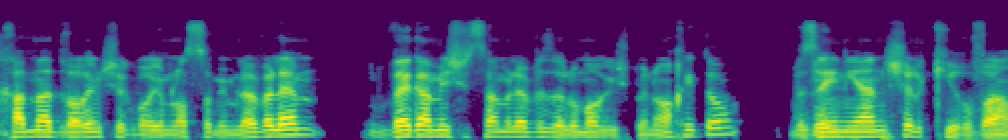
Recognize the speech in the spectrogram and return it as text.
אחד מהדברים שגברים לא שמים לב אליהם וגם מי ששם לב לזה לא מרגיש בנוח איתו וזה כן. עניין של קרבה.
